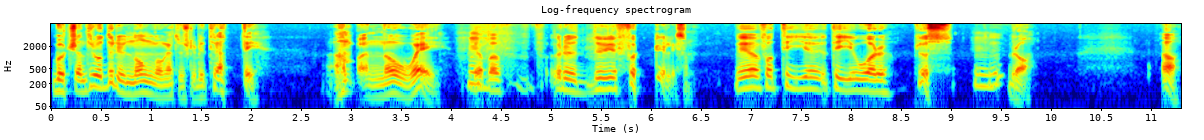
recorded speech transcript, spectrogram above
Butchen, trodde du någon gång att du skulle bli 30? Han bara, no way. Jag bara, "F- hörru, du är ju 40 liksom. Vi har fått 10, 10 år plus. Bra. Ja,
